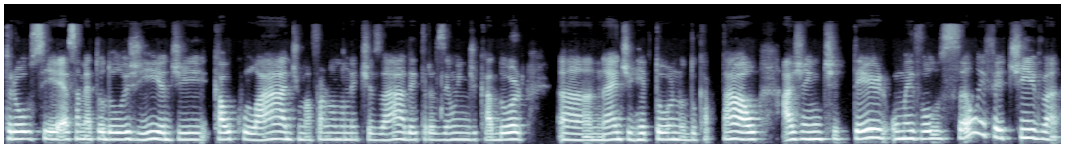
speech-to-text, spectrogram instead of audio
trouxe essa metodologia de calcular de uma forma monetizada e trazer um indicador. ah, né, de retorno do capital, a gente ter uma evolução efetiva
